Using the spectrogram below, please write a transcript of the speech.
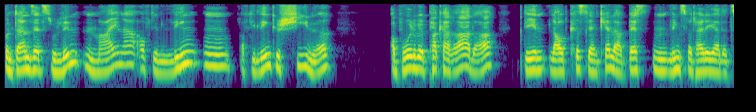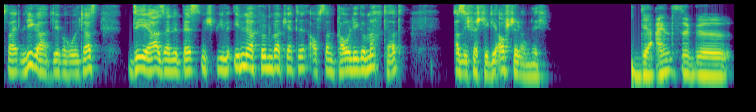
Und dann setzt du Linden Meiner auf den linken, auf die linke Schiene, obwohl du mit Paccarada den laut Christian Keller besten Linksverteidiger der zweiten Liga dir geholt hast, der seine besten Spiele in der Fünferkette auf St. Pauli gemacht hat. Also ich verstehe die Aufstellung nicht. Der einzige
